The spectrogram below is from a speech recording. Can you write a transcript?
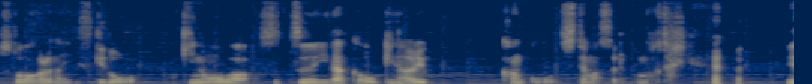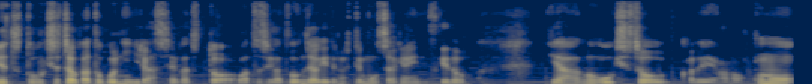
ちょっとわからないんですけど、昨日は普通になんか沖縄旅観光してましたね、この二人。いや、ちょっと大木社長がどこにいらっしゃるかちょっと私が存じ上げてなくて申し訳ないんですけど、いや、あの、大木社長がね、あの、この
